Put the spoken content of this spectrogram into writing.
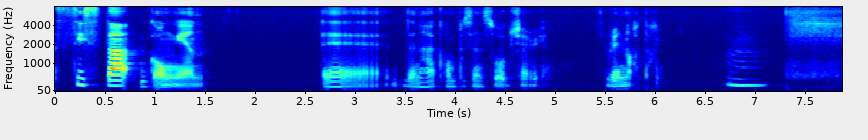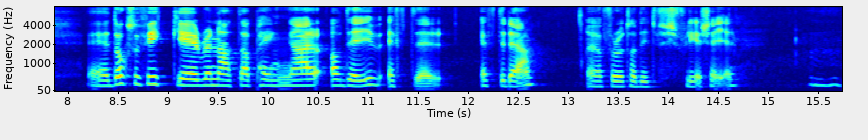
sista gången eh, den här kompisen såg Sherry. Renata. Eh, dock så fick eh, Renata pengar av Dave efter, efter det. Eh, för att ta dit fler tjejer. Mm.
